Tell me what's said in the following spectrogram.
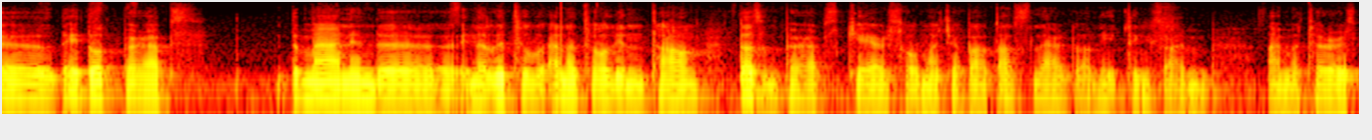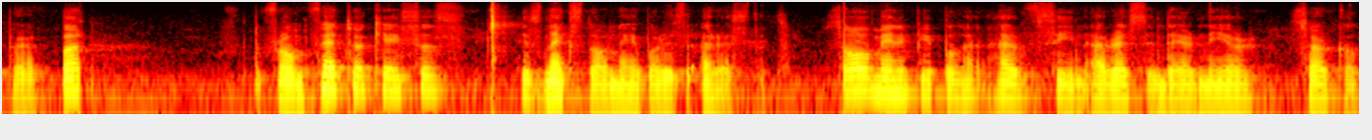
uh, they don't perhaps the man in the in a little Anatolian town doesn't perhaps care so much about us Erdoğan. He thinks I'm I'm a terrorist, perhaps. But from FETÖ cases, his next door neighbor is arrested. So many people ha have seen arrests in their near circle.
